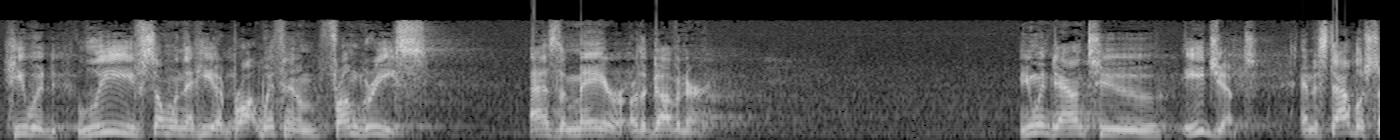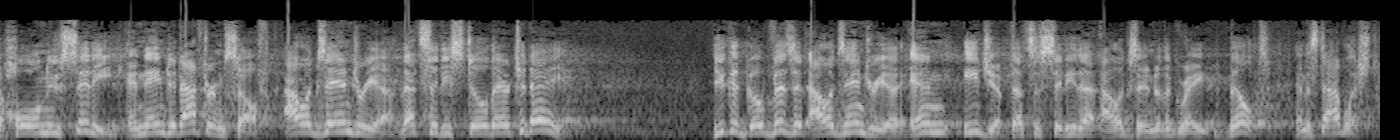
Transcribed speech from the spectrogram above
he would leave someone that he had brought with him from Greece as the mayor or the governor. He went down to Egypt and established a whole new city and named it after himself Alexandria. That city's still there today. You could go visit Alexandria in Egypt. That's a city that Alexander the Great built and established.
